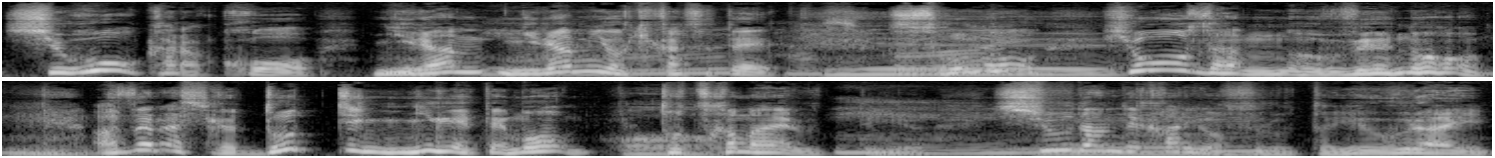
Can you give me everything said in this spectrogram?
四方からこう、睨み、睨みを利かせて、その氷山の上のアザラシがどっちに逃げても、と捕まえるっていう、集団で狩りをするというぐらい、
